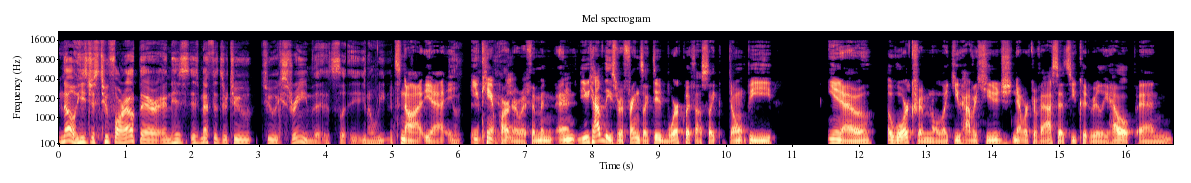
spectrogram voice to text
no, he's just too far out there and his his methods are too too extreme that it's you know, we It's not, yeah. You, know, you can't partner with him and and you have these refrains like, dude, work with us. Like don't be, you know, a war criminal. Like you have a huge network of assets you could really help and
